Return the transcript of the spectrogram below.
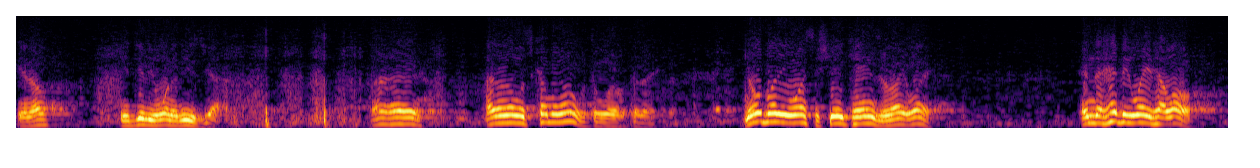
you know? he'd give you one of these jobs. I, I don't know what's coming on with the world today. Nobody wants to shake hands the right way. And the heavyweight hello.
